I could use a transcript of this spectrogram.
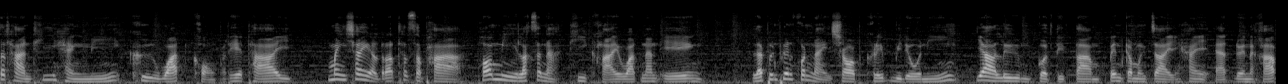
สถานที่แห่งนี้คือวัดของประเทศไทย ไม่ใช่รัฐสภา เพราะมีลักษณะที่คล้ายวัดนั่นเองและเพื่อนๆ คนไหนชอบคลิปวิดีโอนี้ อย่าลืมกดติดตามเป็นกำลังใจให้แอดด้วยนะครับ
